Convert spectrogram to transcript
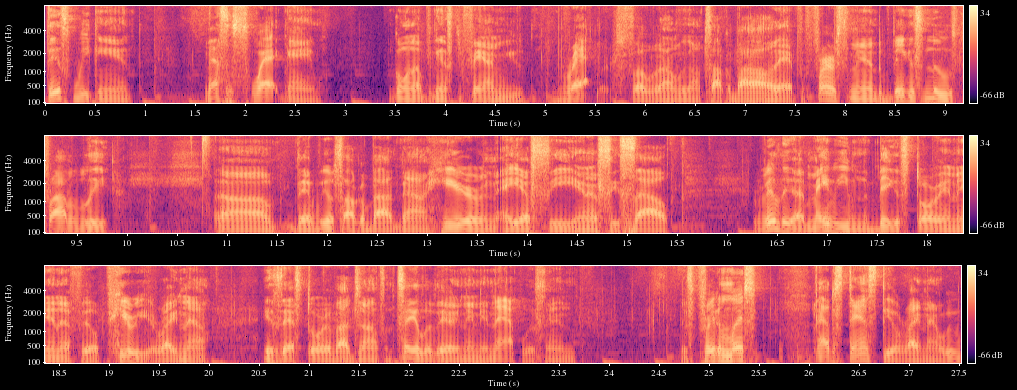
this weekend. That's a SWAC game going up against the FAMU Rattlers. So um, we're gonna talk about all that. But first, man, the biggest news probably uh, that we'll talk about down here in the AFC, NFC South. Really, uh, maybe even the biggest story in the NFL period right now is that story about Jonathan Taylor there in Indianapolis, and it's pretty much at a standstill right now. We,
